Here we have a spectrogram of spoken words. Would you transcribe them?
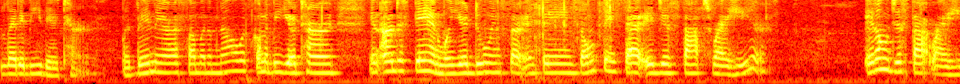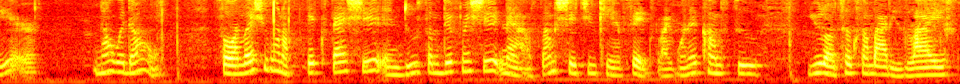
let it be their turn. But then there are some of them, no, it's going to be your turn. And understand when you're doing certain things, don't think that it just stops right here. It don't just stop right here. No, it don't. So unless you want to fix that shit and do some different shit, now some shit you can't fix. Like when it comes to you don't took somebody's life,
